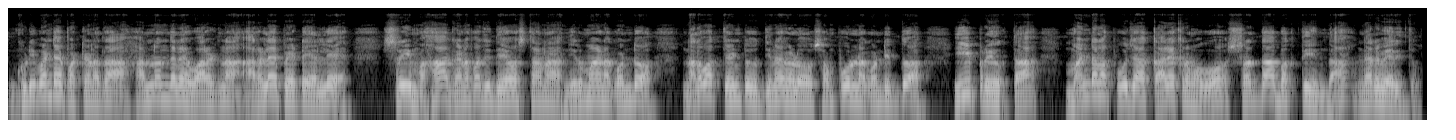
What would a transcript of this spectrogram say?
ಗುಡಿಬಂಡೆ ಪಟ್ಟಣದ ಹನ್ನೊಂದನೇ ವಾರ್ಡ್ನ ಅರಳೆಪೇಟೆಯಲ್ಲಿ ಶ್ರೀ ಮಹಾಗಣಪತಿ ದೇವಸ್ಥಾನ ನಿರ್ಮಾಣಗೊಂಡು ನಲವತ್ತೆಂಟು ದಿನಗಳು ಸಂಪೂರ್ಣಗೊಂಡಿದ್ದು, ಈ ಪ್ರಯುಕ್ತ ಮಂಡಲ ಪೂಜಾ ಕಾರ್ಯಕ್ರಮವು ಶ್ರದ್ಧಾಭಕ್ತಿಯಿಂದ ನೆರವೇರಿತು.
